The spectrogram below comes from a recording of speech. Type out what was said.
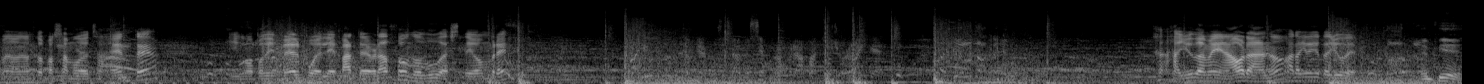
Bueno, nosotros pasamos de esta gente. Y como podéis ver, pues le parte el brazo. No duda este hombre. Me ha gustado ese programa tuyo, Ryder. Ayúdame ahora, ¿no? Ahora quiere que te ayude. En pie.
